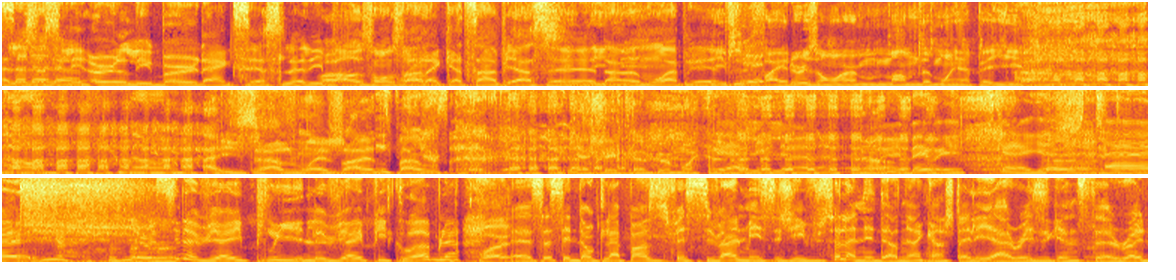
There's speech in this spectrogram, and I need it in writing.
attends, ça, c'est les early bird access. Là. Les Ouais. passes vont se vendre Ouais. à 400 piastres euh, Les- dans un mois après. Les Foo le- Fighters ont un membre de moins à payer. là. Non, Ils chargent moins cher, tu penses? Est un peu moins. allé là. Ouais, ben oui, c'est correct. Euh, Il y a aussi le VIP, le VIP Club. Là. Ouais. Euh, ça, c'est donc la passe du festival. Mais j'ai vu ça l'année dernière quand j'étais allée à Rage Against, the- Rage,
